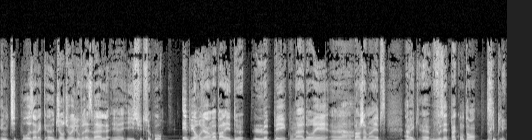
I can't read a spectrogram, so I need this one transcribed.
une petite pause avec euh, Giorgio et Louvresval et, et issus de secours. Et puis on revient, on va parler de l'EP qu'on a adoré, euh, Ah. Benjamin Epps, avec euh, Vous êtes pas content, triplé.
